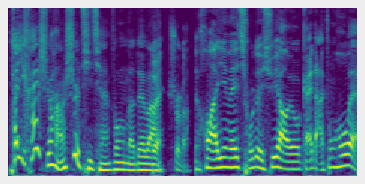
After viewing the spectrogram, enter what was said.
他一开始好像是踢前锋的，对吧？对是的，后来因为球队需要又改打中后卫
